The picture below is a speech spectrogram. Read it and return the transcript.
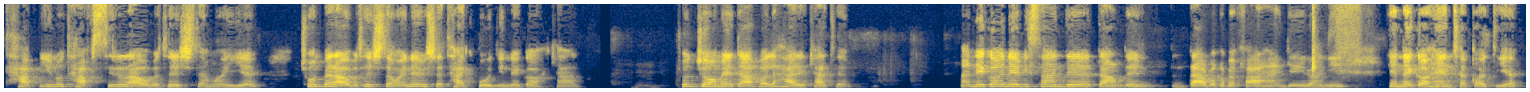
تبیین و تفسیر روابط اجتماعیه. چون به روابط اجتماعی نمیشه تک بودی نگاه کرد. چون جامعه در حال حرکته. نگاه نویسنده در مورد در واقع به فرهنگ ایرانی یه نگاه انتقادیه.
